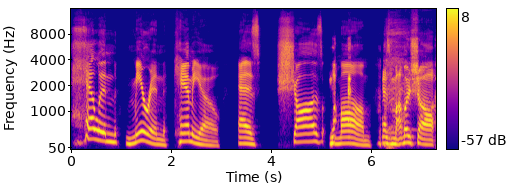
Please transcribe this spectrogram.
Helen Mirren cameo as Shaw's mom. As Mama Shaw,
